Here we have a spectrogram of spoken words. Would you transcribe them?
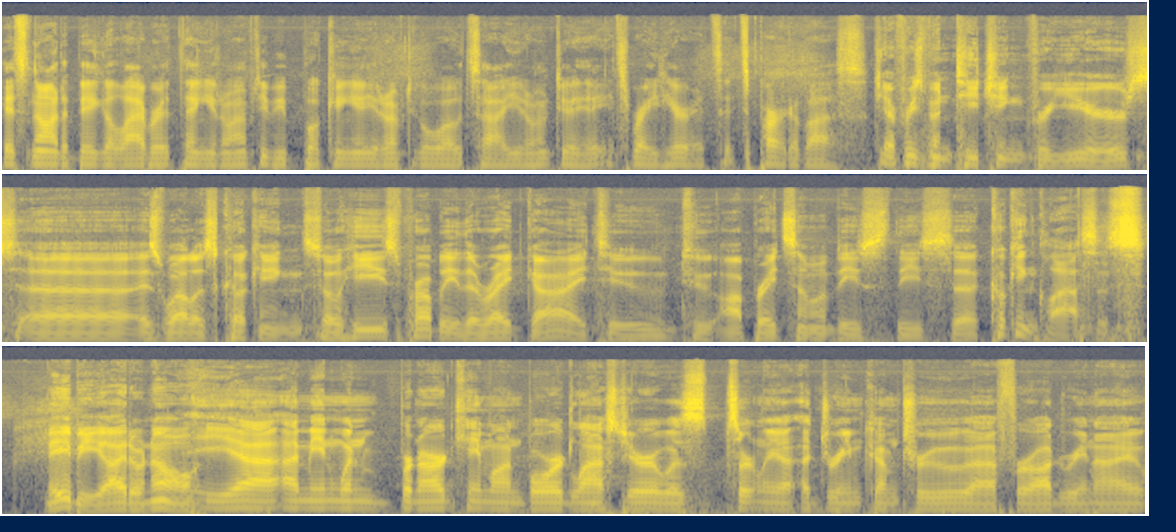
It's not a big elaborate thing. You don't have to be booking it. You don't have to go outside. You don't have to. It's right here. It's it's part of us. Jeffrey's been teaching for years, uh, as well as cooking, so he's probably the right guy to to operate some of these these uh, cooking classes. Maybe I don't know. Yeah, I mean, when Bernard came on board last year, it was certainly a, a dream come true uh, for Audrey and I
